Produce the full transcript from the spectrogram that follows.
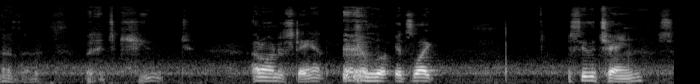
Nothing. But it's cute. I don't understand. Look, it's like, you see the chains?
